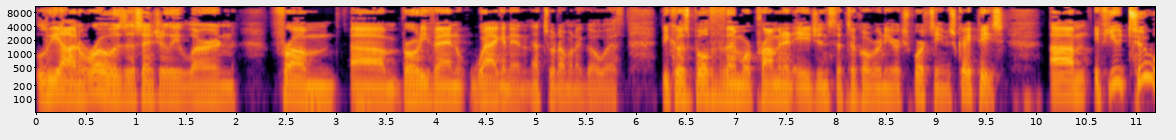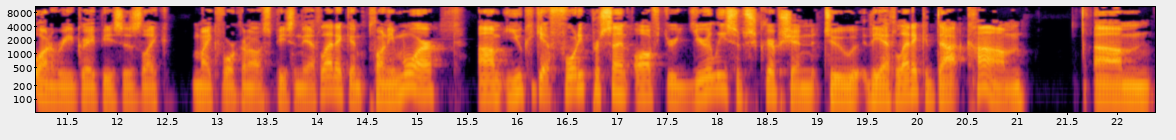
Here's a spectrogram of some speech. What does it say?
Leon Rose essentially learn from um, Brodie Van Wagenen. That's what I'm going to go with because both of them were prominent agents that took over New York sports teams. Great piece. Um, if you too want to read great pieces like Mike Vorkunov's piece in The Athletic and plenty more, um, you could get 40% off your yearly subscription to theathletic.com um,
